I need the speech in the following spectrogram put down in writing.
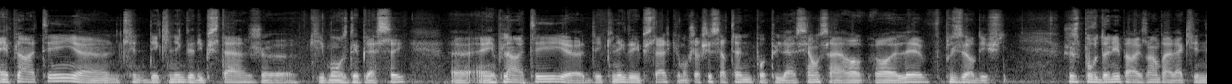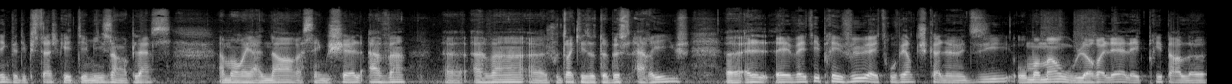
Implanter des cliniques de dépistage qui vont se déplacer, implanter des cliniques de dépistage qui vont chercher certaines populations, ça relève plusieurs défis. Juste pour vous donner, par exemple, à la clinique de dépistage qui a été mise en place à Montréal-Nord, à Saint-Michel, avant euh, avant, euh, je voudrais que les autobus arrivent. Euh, elle, avait été prévue à être ouverte jusqu'à lundi, au moment où le relais allait être pris par le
